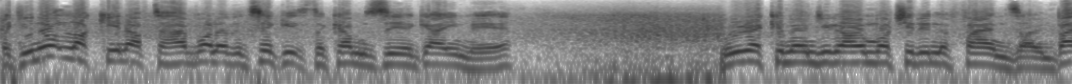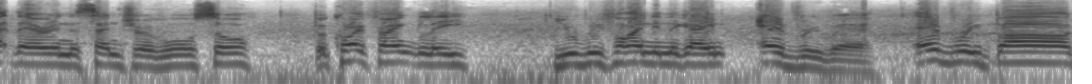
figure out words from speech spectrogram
If you're not lucky enough to have one of the tickets to come and see a game here, we recommend you go and watch it in the fan zone, back there in the centre of Warsaw. But quite frankly, You'll be finding the game everywhere. Every bar,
